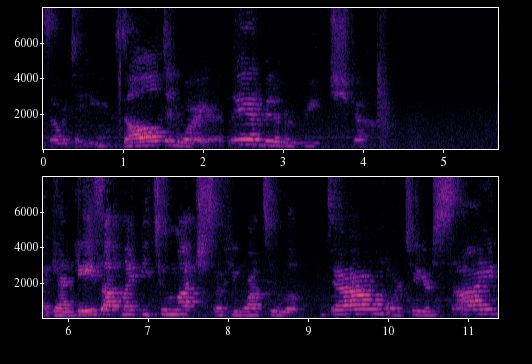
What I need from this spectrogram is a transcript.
so we're taking exalted warrior, a little bit of a reach. Again, gaze up might be too much, so if you want to look down or to your side,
